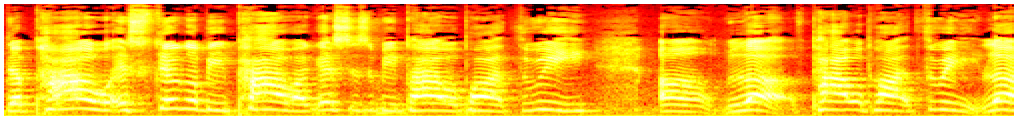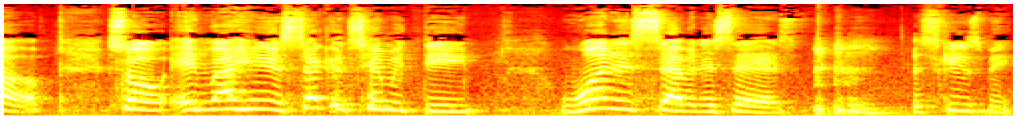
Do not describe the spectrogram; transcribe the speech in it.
The power is still gonna be power. I guess this will be power part three um love. Power part three love. So in right here in second timothy 1 and 7 it says excuse me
